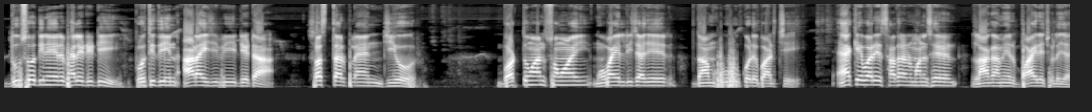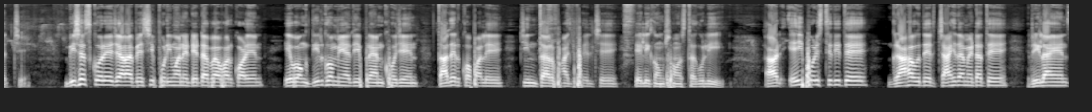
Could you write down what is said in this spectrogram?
দুশো দিনের ভ্যালিডিটি প্রতিদিন আড়াই জিবি ডেটা সস্তার প্ল্যান জিওর। বর্তমান সময় মোবাইল রিচার্জের দাম হু হু করে বাড়ছে। একেবারে সাধারণ মানুষের লাগামের বাইরে চলে যাচ্ছে। বিশেষ করে যারা বেশি পরিমাণে ডেটা ব্যবহার করেন এবং দীর্ঘমেয়াদী প্ল্যান খোঁজেন, তাদের কপালে চিন্তার ভাঁজ ফেলছে টেলিকম সংস্থাগুলি। আর এই পরিস্থিতিতে গ্রাহকদের চাহিদা মেটাতে রিলায়েন্স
